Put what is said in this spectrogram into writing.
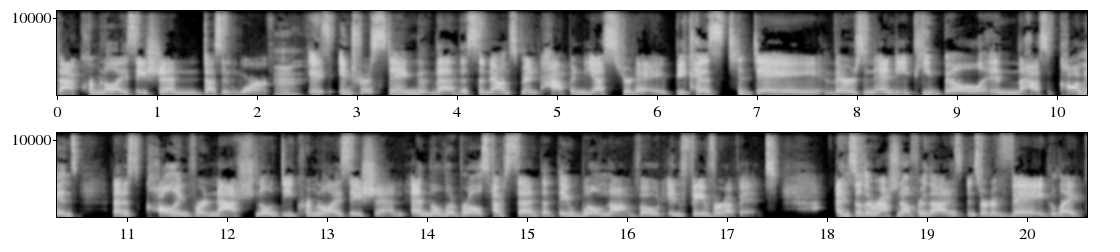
that criminalization doesn't work. Mm. It's interesting that this announcement happened yesterday because today there's an NDP bill in the House of Commons that is calling for national decriminalization. And the liberals have said that they will not vote in favor of it. And so the rationale for that has been sort of vague. Like,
